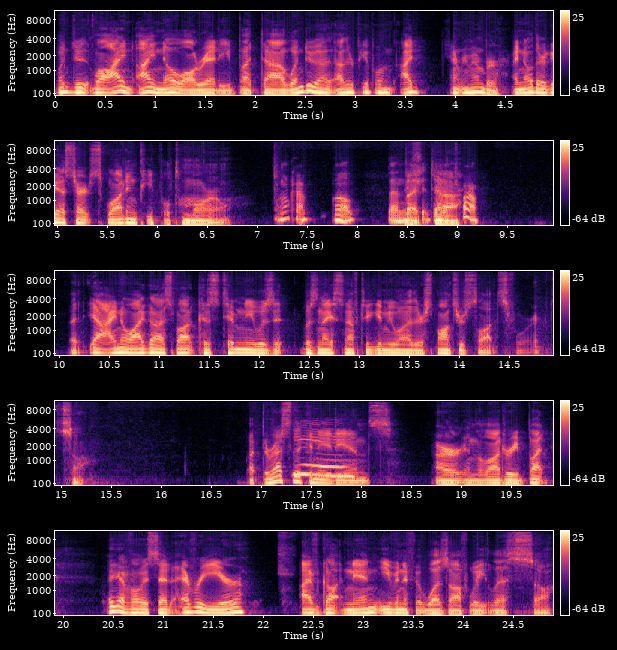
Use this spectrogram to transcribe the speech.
when do well I I know already, but uh when do other people I can't remember. I know they're gonna start squadding people tomorrow. Okay. Well, then they But, should do uh, it tomorrow. But yeah, I know I got a spot because Timney was it was nice enough to give me one of their sponsor slots for it. So, but the rest of the Yay. Canadians are in the lottery. But I think I've always said, every year I've gotten in, even if it was off wait lists. So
